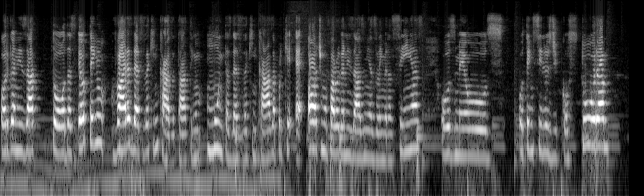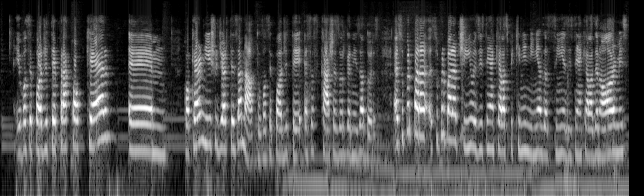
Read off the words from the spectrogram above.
organizar todas. Eu tenho várias dessas aqui em casa, tá? Tenho muitas dessas aqui em casa, porque é ótimo para organizar as minhas lembrancinhas, os meus utensílios de costura. E você pode ter para qualquer é, qualquer nicho de artesanato, você pode ter essas caixas organizadoras. É super, para, super baratinho, existem aquelas pequenininhas assim, existem aquelas enormes.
